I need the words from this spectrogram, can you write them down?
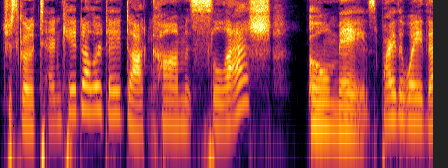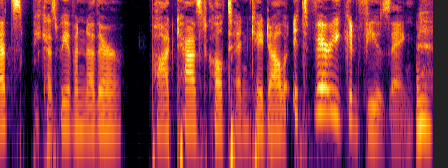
Just go to 10kdollarday.com slash Omaze. By the way, that's because we have another podcast called 10k dollar. It's very confusing.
